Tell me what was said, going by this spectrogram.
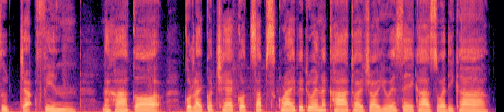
สุดจะฟินนะคะ ก็กดไลค์กดแชร์กด subscribe ให้ด้วยนะคะ Toy Joy USA ค่ะ สวัสดีค่ะ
